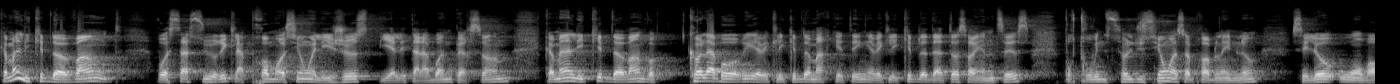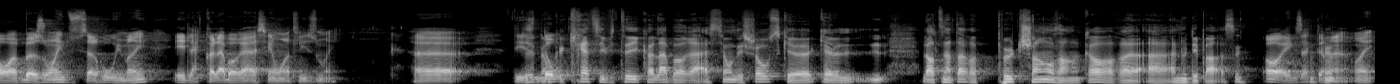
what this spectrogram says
Comment l'équipe de vente va s'assurer que la promotion, elle est juste, puis elle est à la bonne personne? Comment l'équipe de vente va collaborer avec l'équipe de marketing, avec l'équipe de data scientist pour trouver une solution à ce problème-là, c'est là où on va avoir besoin du cerveau humain et de la collaboration entre les humains. Euh, des, donc créativité, collaboration, des choses que, que l'ordinateur a peu de chance encore à, à nous dépasser. Ah, oh, exactement, ouais.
